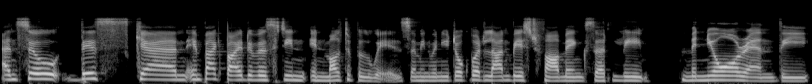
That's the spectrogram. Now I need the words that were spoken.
And so this can impact biodiversity in, in multiple ways. I mean, when you talk about land based farming, certainly manure and the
